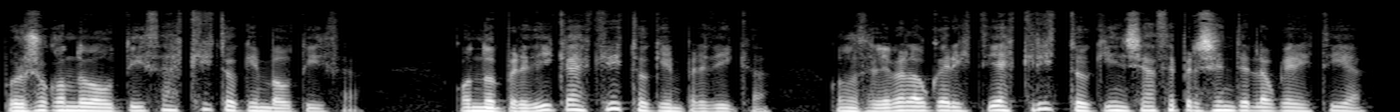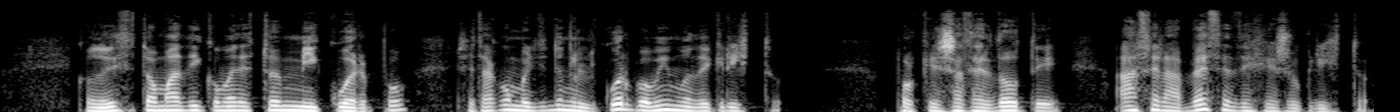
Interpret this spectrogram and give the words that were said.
Por eso cuando bautiza es Cristo quien bautiza. Cuando predica es Cristo quien predica. Cuando celebra la Eucaristía es Cristo quien se hace presente en la Eucaristía. Cuando dice tomad y comed esto en mi cuerpo, se está convirtiendo en el cuerpo mismo de Cristo. Porque el sacerdote hace las veces de Jesucristo.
